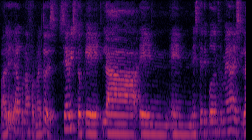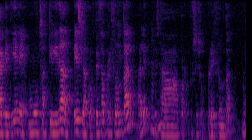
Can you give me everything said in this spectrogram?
¿Vale? De alguna forma. Entonces, se ha visto que la, en, en este tipo de enfermedades la que tiene mucha actividad es la corteza prefrontal, ¿vale? Que está, por, pues eso, prefrontal, ¿no?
